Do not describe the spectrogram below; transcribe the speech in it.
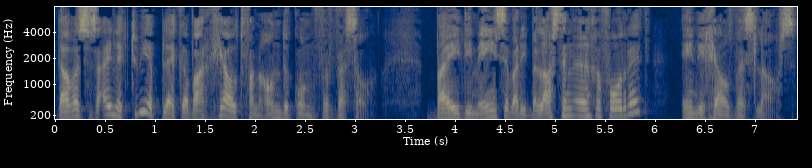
daar was dus eintlik twee plekke waar geld van hande kon verwissel by die mense wat die belasting ingevorder het en die geldwisselaars.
